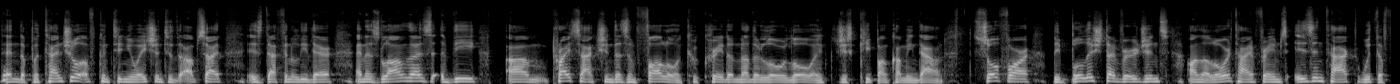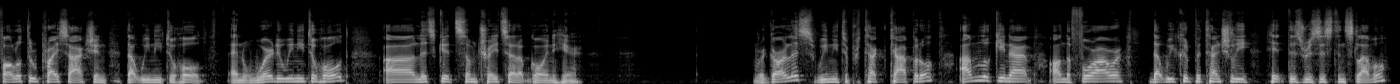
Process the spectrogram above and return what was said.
Then the potential of continuation to the upside is definitely there. And as long as the um, price action doesn't follow and could create another lower low and just keep on coming down. So far, the bullish divergence on the lower time frames is intact with the follow through price action that we need to hold. And where do we need to hold? Uh, let's get some trade setup going here regardless, we need to protect capital. I'm looking at on the four hour that we could potentially hit this resistance level,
